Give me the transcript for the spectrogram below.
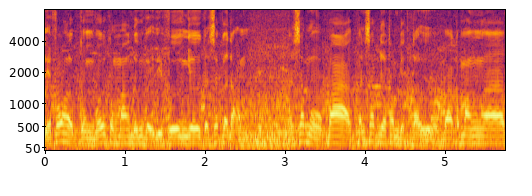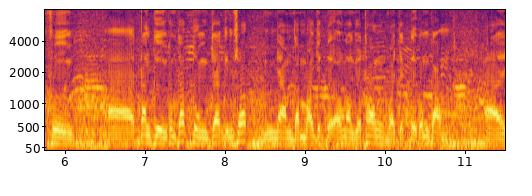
để phối hợp cùng với công an đơn vị địa phương như cảnh sát cơ động, cảnh sát 113, cảnh sát giao thông trật tự và công an à, phường à, tăng cường công tác tuần tra kiểm soát nhằm đảm bảo trật tự an toàn giao thông và trật tự công cộng à,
